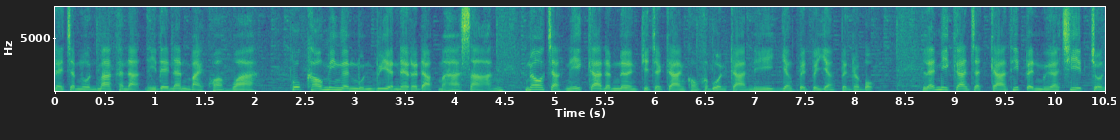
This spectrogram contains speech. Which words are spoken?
ในจำนวนมากขนาดนี้ได้นั่นหมายความว่า พวกเขามีเงินหมุนเวียนในระดับมหาศาล นอกจากนี้การดำเนินกิจการของขบวนการนี้ยังเป็นไปอย่างเป็นระบบ และมีการจัดการที่เป็นมืออาชีพจน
